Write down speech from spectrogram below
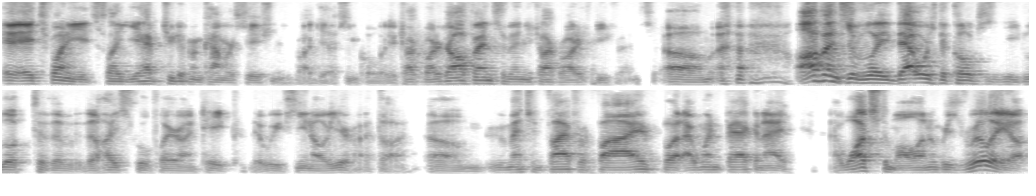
It's funny. It's like you have two different conversations about Jaxon Kohler. You talk about his offense, and then you talk about his defense. Um, offensively, that was the closest he looked to the the high school player on tape that we've seen all year. I thought um, we mentioned five for five, but I went back and I I watched them all, and it was really a,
